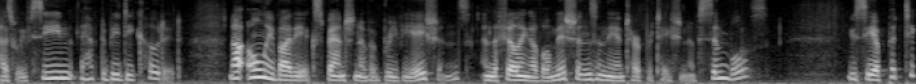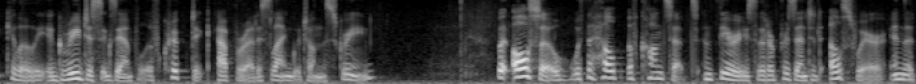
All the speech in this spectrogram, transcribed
As we've seen, they have to be decoded, not only by the expansion of abbreviations and the filling of omissions and the interpretation of symbols. You see a particularly egregious example of cryptic apparatus language on the screen, but also with the help of concepts and theories that are presented elsewhere in the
